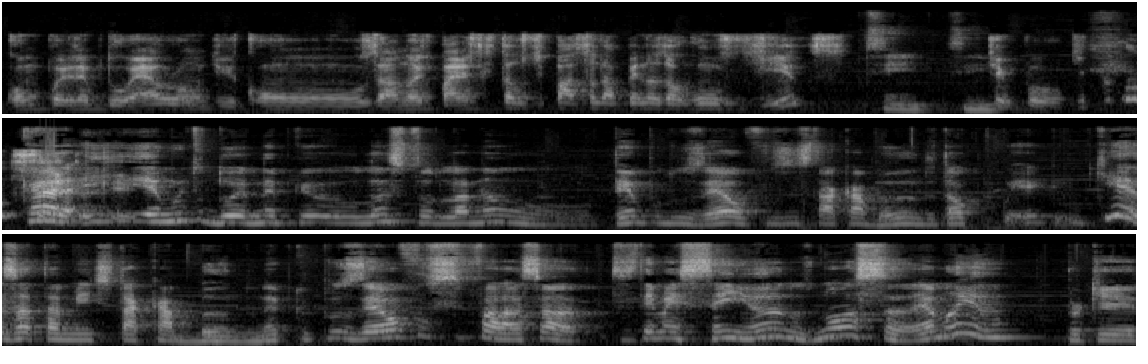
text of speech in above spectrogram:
como por exemplo do Elrond com os anões, parece que estão se passando apenas alguns dias. Sim, sim. Tipo, o que tá acontecendo? Cara, e, e, é muito doido, né? Porque o lance todo lá, não, o tempo dos elfos está acabando e tal. O que exatamente está acabando, né? Porque para os elfos, se falasse, ó, vocês têm mais 100 anos, nossa, é amanhã. Porque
